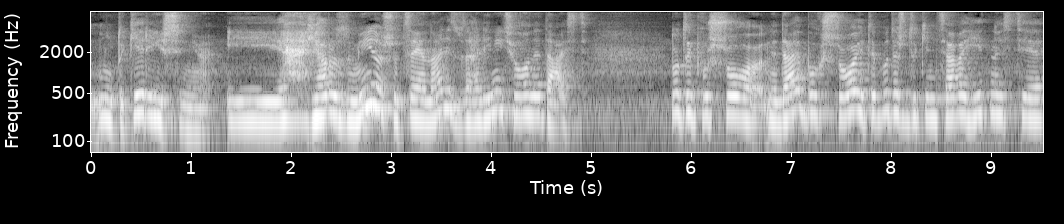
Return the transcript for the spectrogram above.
ну, таке рішення. І я розумію, що цей аналіз взагалі нічого не дасть. Ну, типу, що, не дай Бог що, і ти будеш до кінця вагітності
